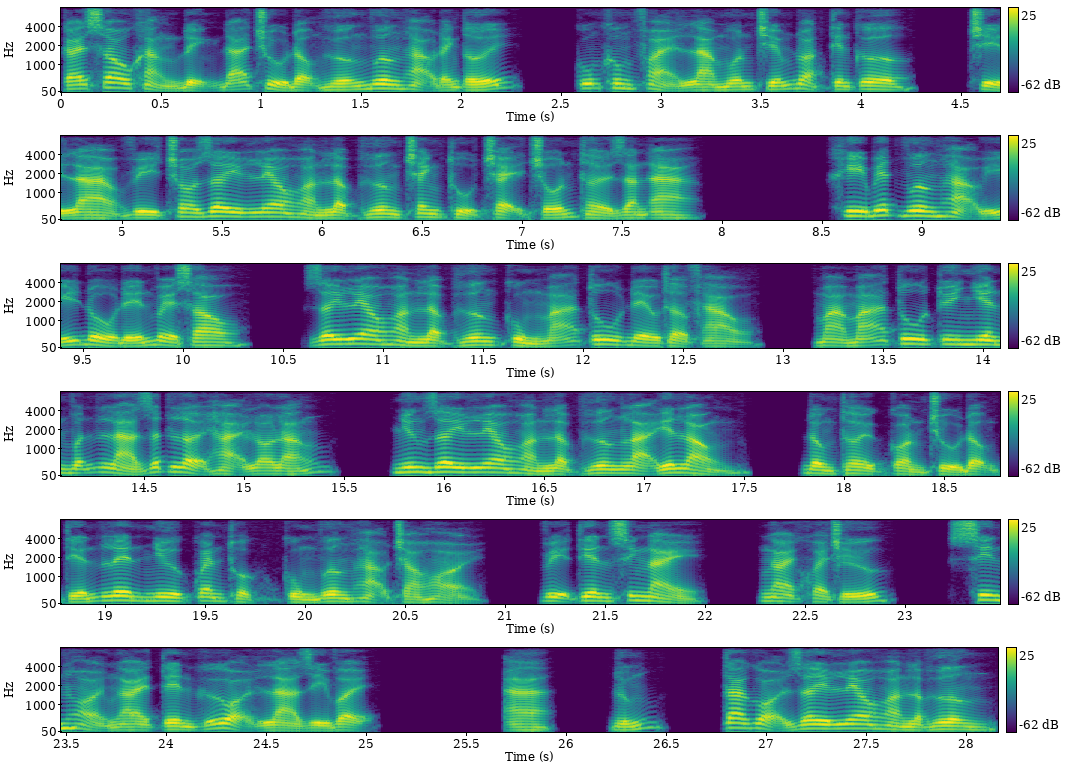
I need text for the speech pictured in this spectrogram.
cái sau khẳng định đã chủ động hướng vương hạo đánh tới, cũng không phải là muốn chiếm đoạt tiên cơ, chỉ là vì cho dây leo hoàn lập hương tranh thủ chạy trốn thời gian A. Khi biết vương hạo ý đồ đến về sau, dây leo hoàn lập hương cùng mã tu đều thở phào, mà mã tu tuy nhiên vẫn là rất lợi hại lo lắng, nhưng dây leo hoàn lập hương lại yên lòng, đồng thời còn chủ động tiến lên như quen thuộc cùng vương hạo chào hỏi, vị tiên sinh này, ngài khỏe chứ, xin hỏi ngài tên cứ gọi là gì vậy? À, đúng, ta gọi dây leo hoàn lập hương,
